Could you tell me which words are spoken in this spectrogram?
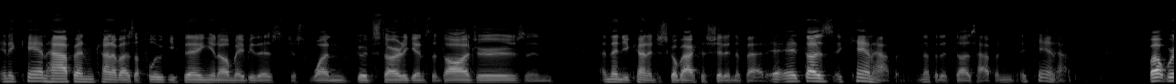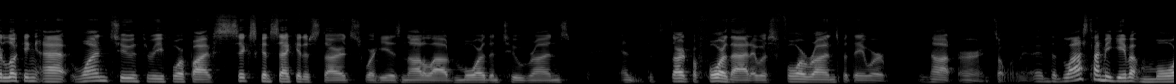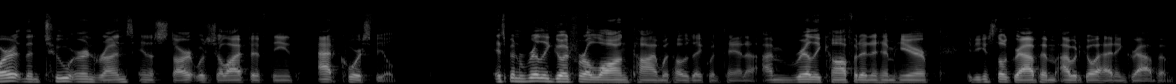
And it can happen kind of as a fluky thing. You know, maybe there's just one good start against the Dodgers and – and then you kind of just go back to shit in the bed. It, it, does, it can happen. Not that it does happen, it can happen. But we're looking at one, two, three, four, five, six consecutive starts where he is not allowed more than two runs. And the start before that, it was four runs, but they were not earned. So uh, the last time he gave up more than two earned runs in a start was July 15th at Coors Field. It's been really good for a long time with Jose Quintana. I'm really confident in him here. If you can still grab him, I would go ahead and grab him.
